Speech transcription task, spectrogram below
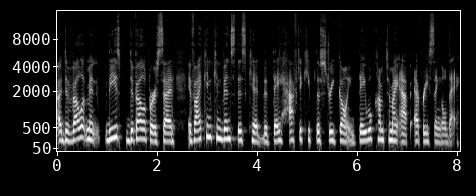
a development. These developers said, if I can convince this kid that they have to keep the streak going, they will come to my app every single day.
